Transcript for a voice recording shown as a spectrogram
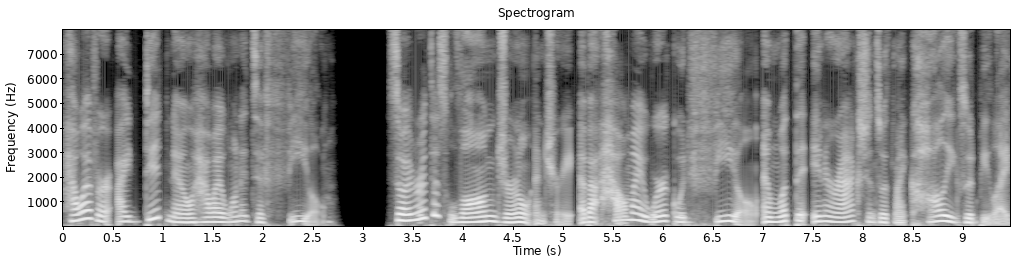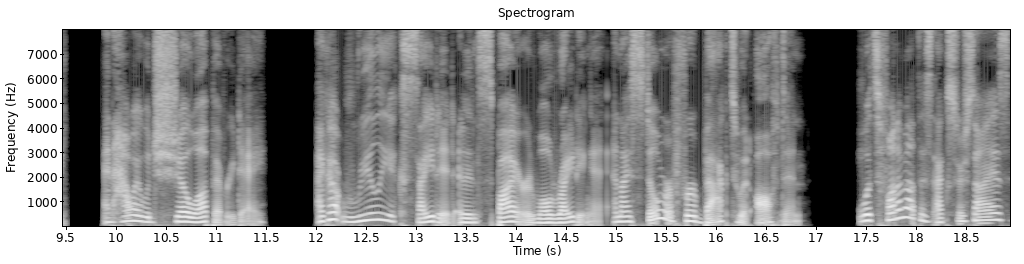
However, I did know how I wanted to feel. So I wrote this long journal entry about how my work would feel and what the interactions with my colleagues would be like and how I would show up every day. I got really excited and inspired while writing it, and I still refer back to it often. What's fun about this exercise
